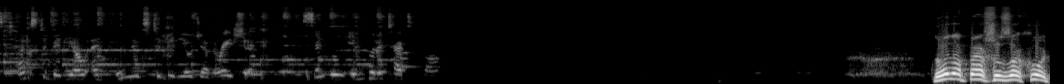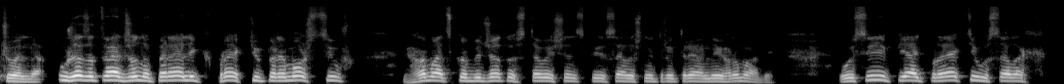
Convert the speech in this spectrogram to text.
Supports text to video and image to video generation. Simply input a text prompt. Новина перша захочувальна. Уже затверджено перелік проєктів переможців громадського бюджету Ставищенської селищної територіальної громади. Усі п'ять проєктів у селах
